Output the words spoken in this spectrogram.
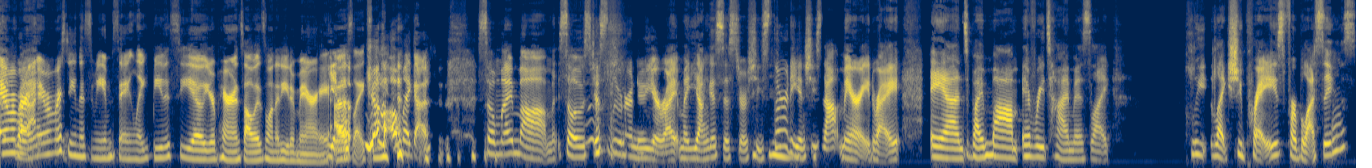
I remember Right. I remember seeing this meme saying like be the CEO your parents always wanted you to marry. I was like, yeah. Oh my gosh. So my mom, so it was just Lunar New Year, right? My youngest sister, she's Mm-hmm. 30 and she's not married, right? And my mom every time is like, please, like she prays for blessings.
